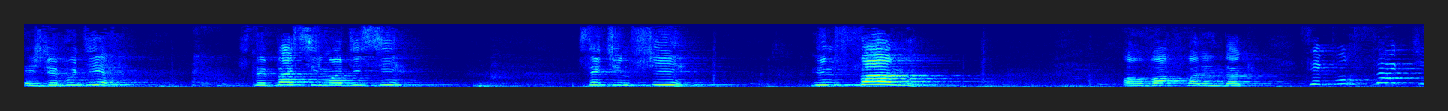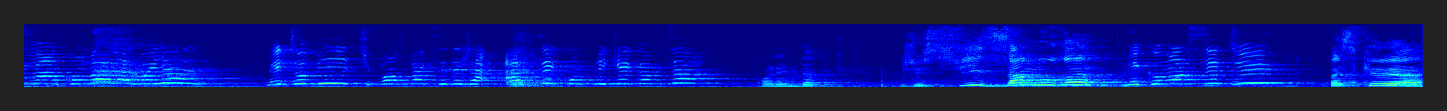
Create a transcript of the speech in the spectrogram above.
Et je vais vous dire, ce n'est pas si loin d'ici. C'est une fille. Une femme. Au revoir, Fräulein Dog. C'est pour ça que tu veux un combat à la loyale Mais Toby, tu penses pas que c'est déjà assez compliqué comme ça? Fräulein Dog, je suis amoureux. Mais comment le sais-tu? Parce que... euh,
